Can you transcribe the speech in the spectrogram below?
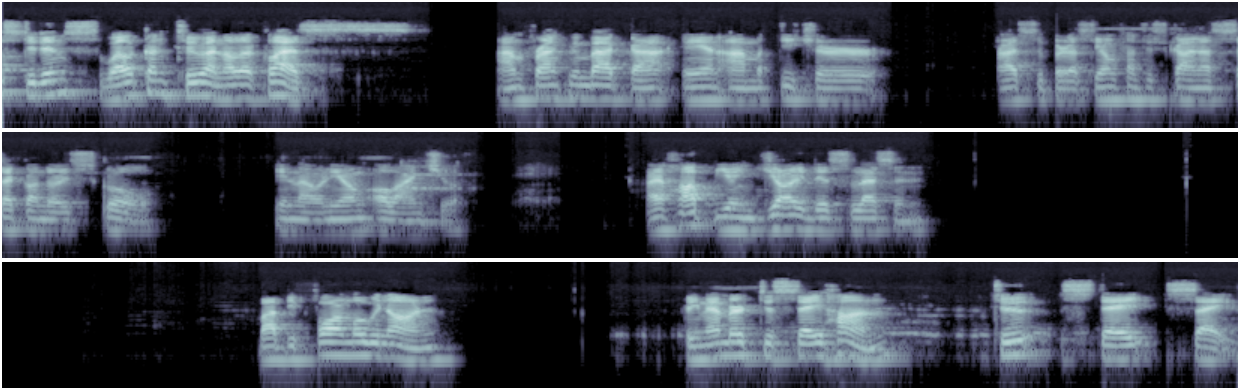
students, welcome to another class. I'm Franklin Baca and I'm a teacher at Superación Franciscana Secondary School in La Unión Olancho. I hope you enjoy this lesson. But before moving on, remember to stay home to stay safe.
